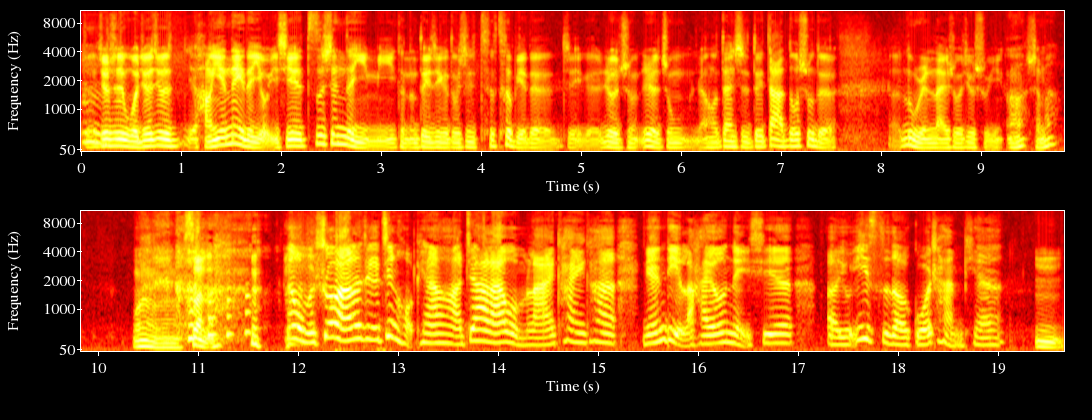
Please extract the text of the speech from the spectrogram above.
对，就是我觉得，就是行业内的有一些资深的影迷，可能对这个都是特特别的这个热衷热衷。然后，但是对大多数的呃路人来说，就属于啊什么？嗯，算了。那我们说完了这个进口片哈，接下来我们来看一看年底了还有哪些呃有意思的国产片。嗯。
